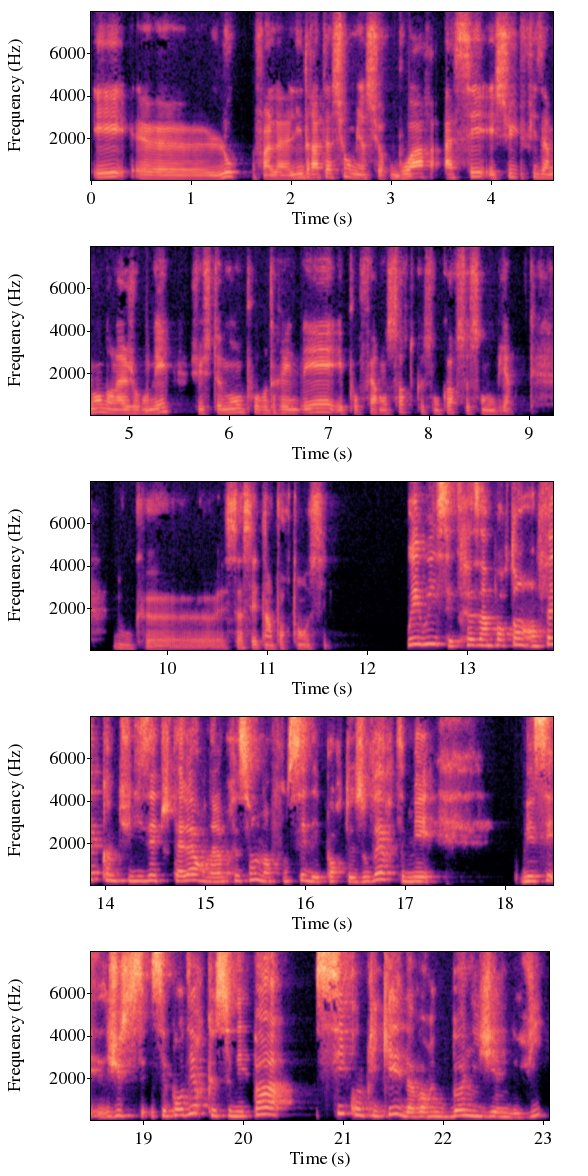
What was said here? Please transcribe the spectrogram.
et euh, l'eau, enfin l'hydratation bien sûr, mm-hmm. boire assez et suffisamment dans la journée justement pour drainer et pour faire en sorte que son corps se sente bien. Donc euh, ça c'est important aussi. Oui, oui, c'est très important. En fait, comme tu disais tout à l'heure, on a l'impression d'enfoncer des portes ouvertes, mais, mais c'est juste, c'est pour dire que ce n'est pas si compliqué d'avoir une bonne hygiène de vie.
